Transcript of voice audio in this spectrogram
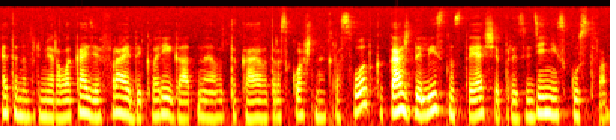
Это, например, алаказия Фрайды кваригатная, вот такая вот роскошная красотка. Каждый лист настоящее произведение искусства.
